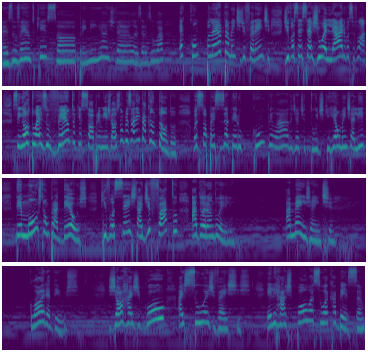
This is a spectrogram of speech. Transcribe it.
És o vento que sopra em minhas velas, és o ar. É completamente diferente de você se ajoelhar e você falar: Senhor, tu és o vento que sopra em minhas velas. Você não precisa nem estar cantando. Você só precisa ter o compilado de atitudes que realmente ali demonstram para Deus que você está de fato adorando Ele. Amém, gente? Glória a Deus. Jó rasgou as suas vestes, ele raspou a sua cabeça,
